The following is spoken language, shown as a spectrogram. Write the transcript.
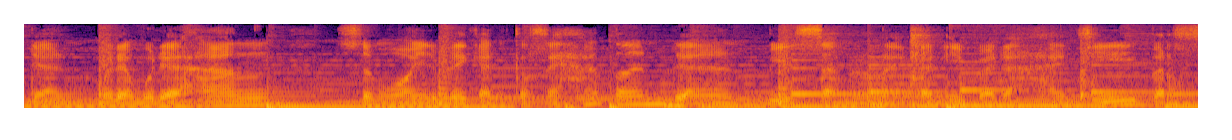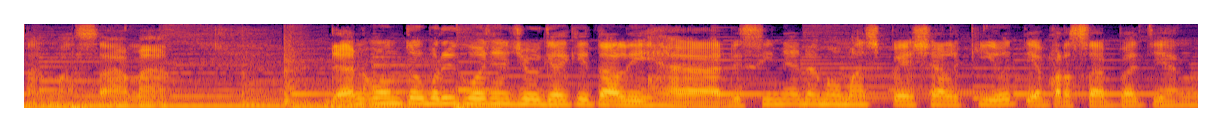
dan mudah-mudahan semuanya diberikan kesehatan dan bisa menunaikan ibadah haji bersama-sama. Dan untuk berikutnya juga kita lihat di sini ada momen spesial cute ya persahabat yang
